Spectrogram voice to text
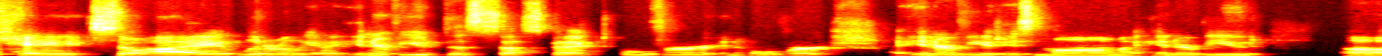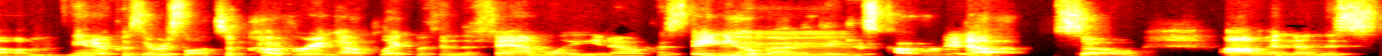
okay. So I literally, I interviewed this suspect over and over. I interviewed his mom. I interviewed, um, you know, because there was lots of covering up, like within the family, you know, because they knew mm-hmm. about it. They mm-hmm. just covered it up. So, um, and then this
